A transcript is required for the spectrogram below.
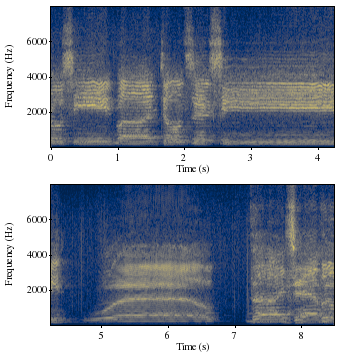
And if they proceed but don't succeed, well, the devil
